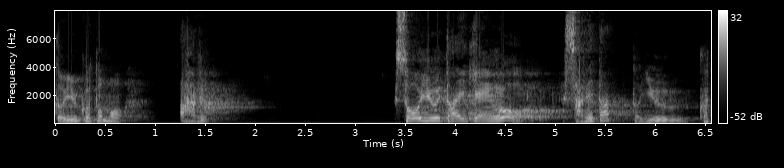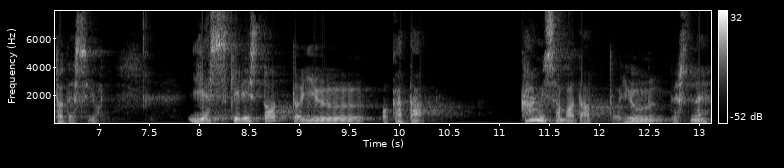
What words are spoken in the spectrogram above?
ということもある。そういう体験をされたということですよ。イエス・キリストというお方、神様だというんですね。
